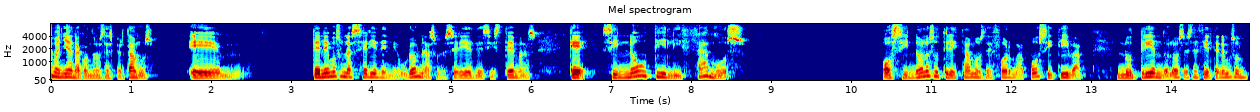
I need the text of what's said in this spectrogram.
mañana cuando nos despertamos, em, tenemos una serie de neuronas, una serie de sistemas que si no utilizamos o si no los utilizamos de forma positiva, nutriéndolos, es decir, tenemos un,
